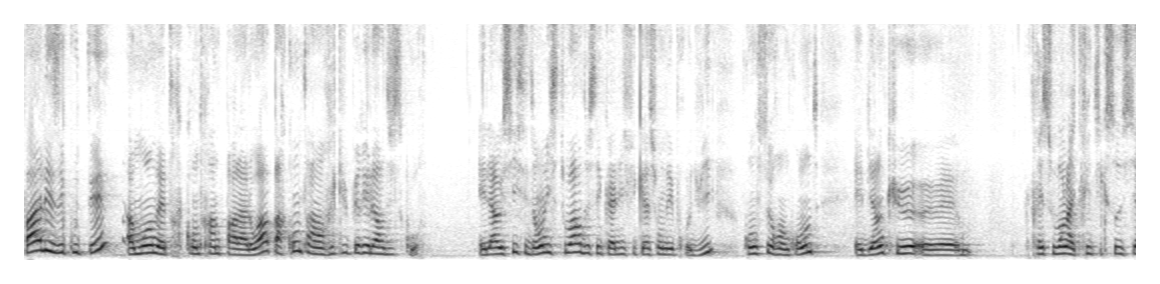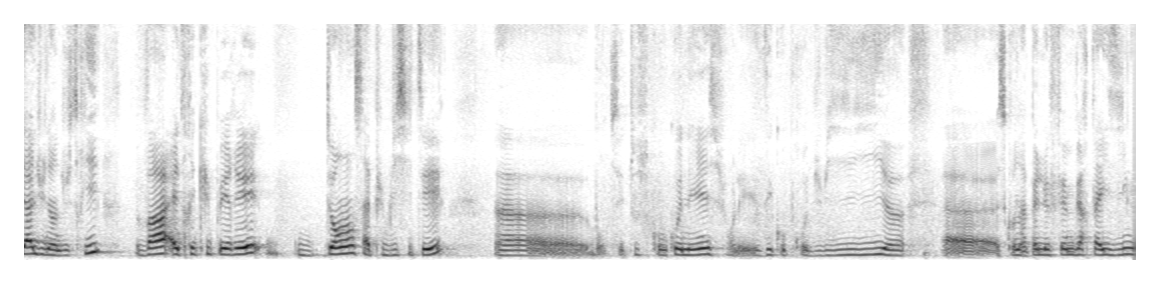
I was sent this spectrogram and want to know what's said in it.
pas à les écouter, à moins d'être contrainte par la loi, par contre à en récupérer leur discours. Et là aussi, c'est dans l'histoire de ces qualifications des produits qu'on se rend compte eh bien, que euh, très souvent la critique sociale d'une industrie va être récupérée dans sa publicité. Euh, bon, c'est tout ce qu'on connaît sur les écoproduits, euh, ce qu'on appelle le femvertising,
